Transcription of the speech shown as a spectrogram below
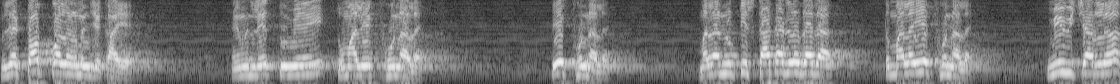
म्हणजे टॉप कॉलर म्हणजे काय आहे? नाही म्हणले तुम्ही तुम्हाला एक फोन आलाय. एक फोन आलाय. मला नोटीस का काढलं दादा? तर मला एक फोन आलाय. मी विचारलं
